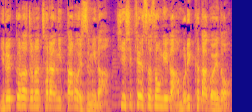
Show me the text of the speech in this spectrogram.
이를 끌어주는 차량이 따로 있습니다. C-17 수송기가 아무리 크다고 해도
